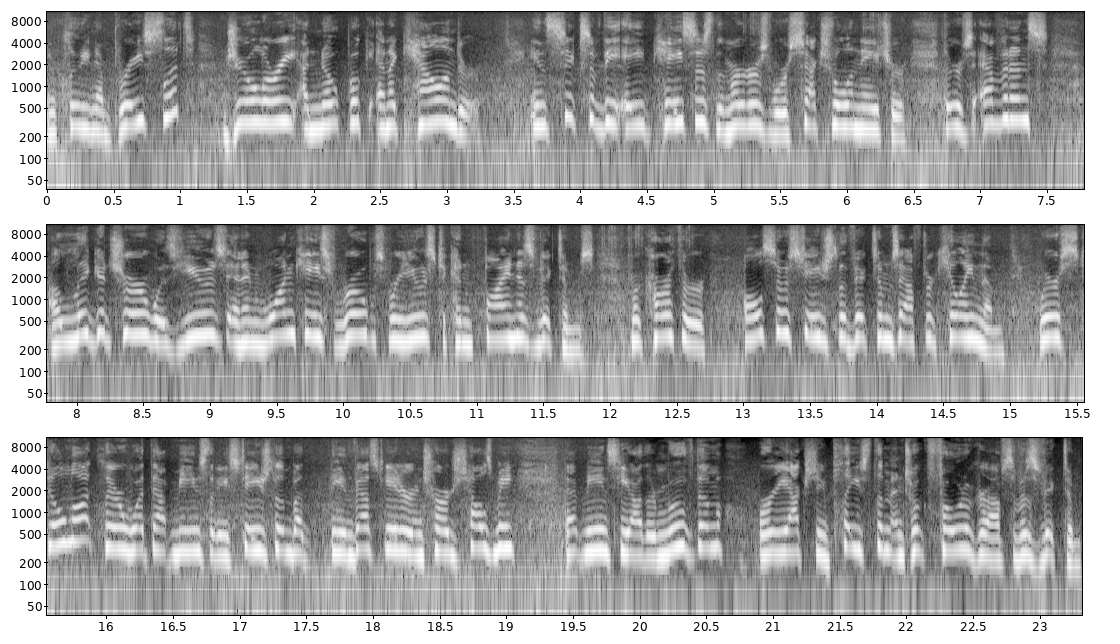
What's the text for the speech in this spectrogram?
including a bracelet, jewelry, a notebook, and a calendar. In six of the eight cases, the murders were sexual in nature. There's evidence a ligature was used, and in one case, ropes were used to confine his victims. McArthur also staged the victims after killing them. We're still not clear what that means that he staged them, but the investigator in charge tells me that means he either moved them or he actually placed them and took photographs of his victim.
